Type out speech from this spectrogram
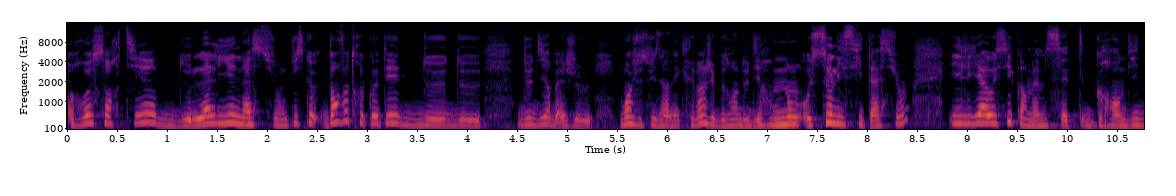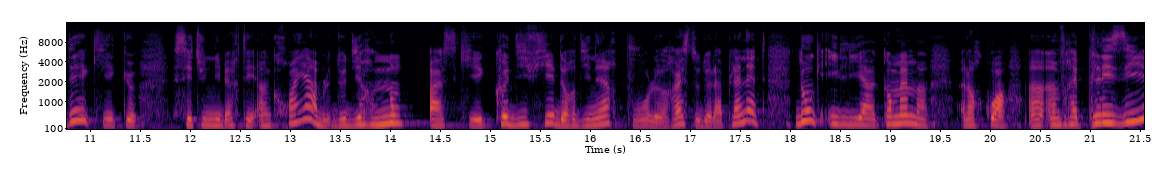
ressortir de l'aliénation? Puisque dans votre côté de, de, de dire, bah, moi je suis un écrivain, j'ai besoin de dire non aux sollicitations, il y a aussi quand même cette grande idée qui est que c'est une liberté incroyable de dire non à ce qui est codifié d'ordinaire pour le reste de la planète. Donc il y a quand même, alors quoi, un, vrai plaisir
